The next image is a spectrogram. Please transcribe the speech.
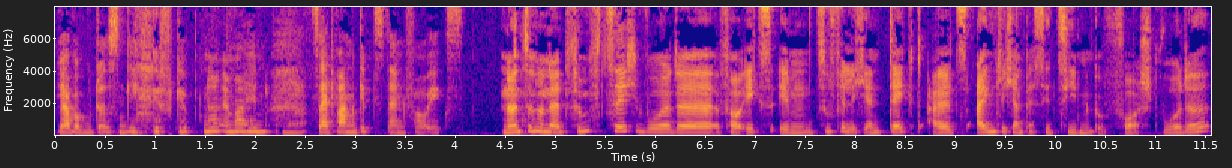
Ja, aber gut, dass es ein Gegengift gibt, ne? Immerhin. Ja. Seit wann gibt's denn VX? 1950 wurde VX eben zufällig entdeckt, als eigentlich an Pestiziden geforscht wurde.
